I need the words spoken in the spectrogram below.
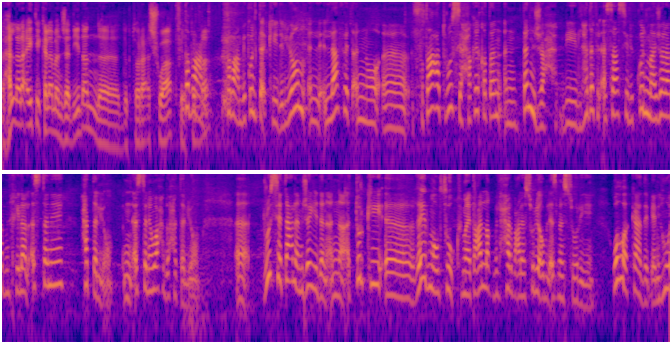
هل رأيت كلاما جديدا دكتورة أشواق في طبعا القمة؟ طبعا بكل تأكيد. اليوم اللافت أنه آه، استطاعت روسيا حقيقة أن تنجح بالهدف الأساسي لكل ما جرى من خلال أستنة حتى اليوم من أستنة واحد وحتى اليوم. روسيا تعلم جيدا أن التركي غير موثوق فيما يتعلق بالحرب على سوريا أو بالأزمة السورية وهو كاذب. يعني هو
